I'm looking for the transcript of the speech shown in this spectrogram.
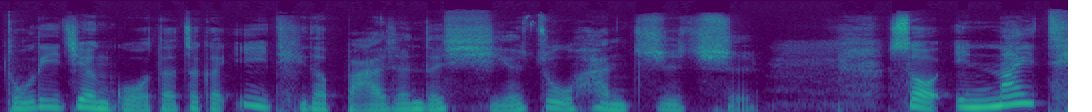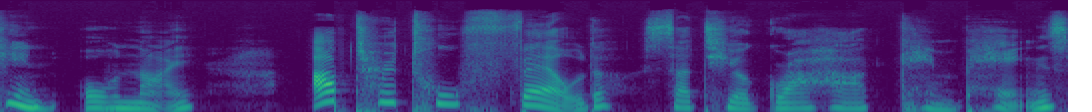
独立建国的这个议题的白人的协助和支持。So in 1909, after two failed satyagraha campaigns,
